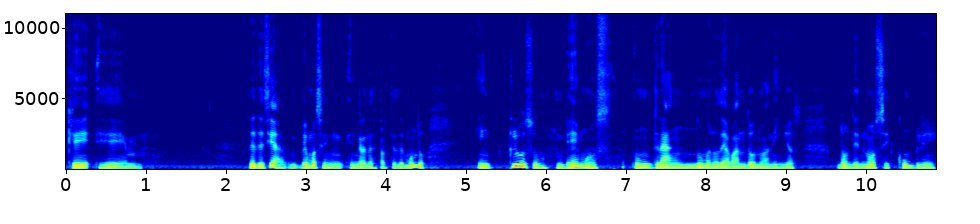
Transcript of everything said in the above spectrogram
que, em, les decía, vemos en, grandes partes del mundo, incluso vemos un gran número de abandono a niños donde no se cumple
